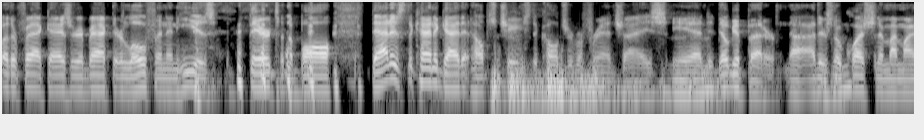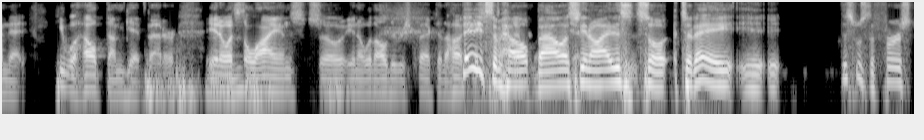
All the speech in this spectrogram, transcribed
other fat guys are back there loafing, and he is there to the ball. That is the kind of guy that helps change the culture of a franchise, and Mm-hmm. they'll get better. Uh, there's no question in my mind that he will help them get better. You know, it's the Lions, so you know, with all due respect to the Hutch, Mm-hmm. they need some help, Balas. Yeah. You know, I this so today it, it, this was the first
